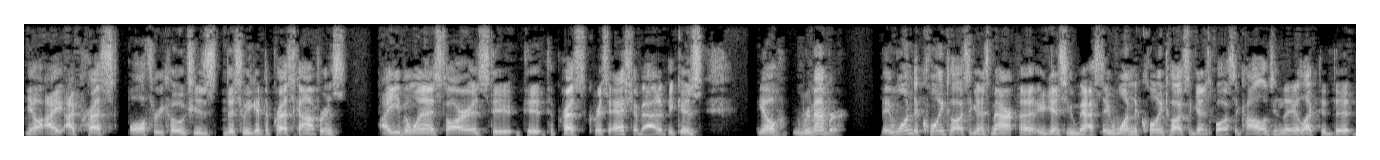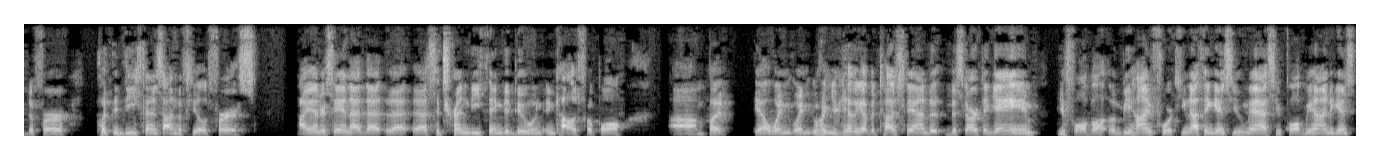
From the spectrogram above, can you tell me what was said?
You know, I, I pressed all three coaches this week at the press conference. I even went as far as to, to, to press Chris Ash about it because, you know, remember, they won the coin toss against Mar- uh, against UMass. They won the coin toss against Boston College, and they elected to defer, put the defense on the field first. I understand that, that, that that's a trendy thing to do in, in college football, um, but you know when, when when you're giving up a touchdown to, to start the game, you fall behind fourteen nothing against UMass, you fall behind against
